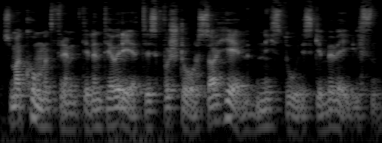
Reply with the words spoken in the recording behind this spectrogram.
som er kommet frem til en teoretisk forståelse av hele den historiske bevegelsen.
